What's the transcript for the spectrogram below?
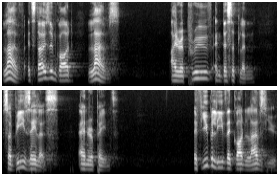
love. It's those whom God loves. I reprove and discipline. So be zealous and repent. If you believe that God loves you,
